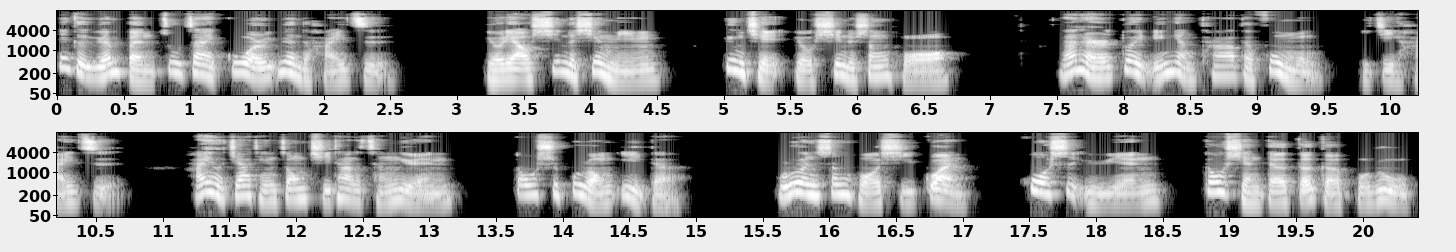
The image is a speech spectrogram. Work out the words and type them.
那个原本住在孤儿院的孩子有了新的姓名，并且有新的生活。然而，对领养他的父母以及孩子，还有家庭中其他的成员，都是不容易的。无论生活习惯或是语言。都显得格格不入，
